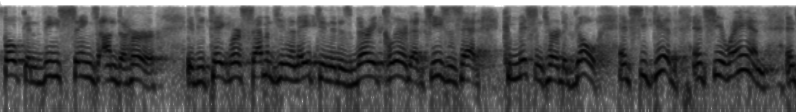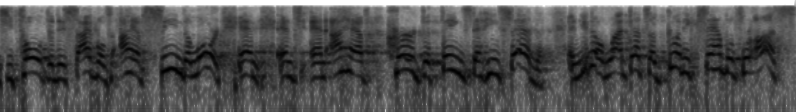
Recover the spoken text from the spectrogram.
spoken these things unto her. If you take verse 17 and 18, it is very clear that Jesus had commissioned her to go. And she did. And she ran. And she told the disciples, I have seen the Lord and, and, and I have heard the things that he said. And you know what? That's a good example for us.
